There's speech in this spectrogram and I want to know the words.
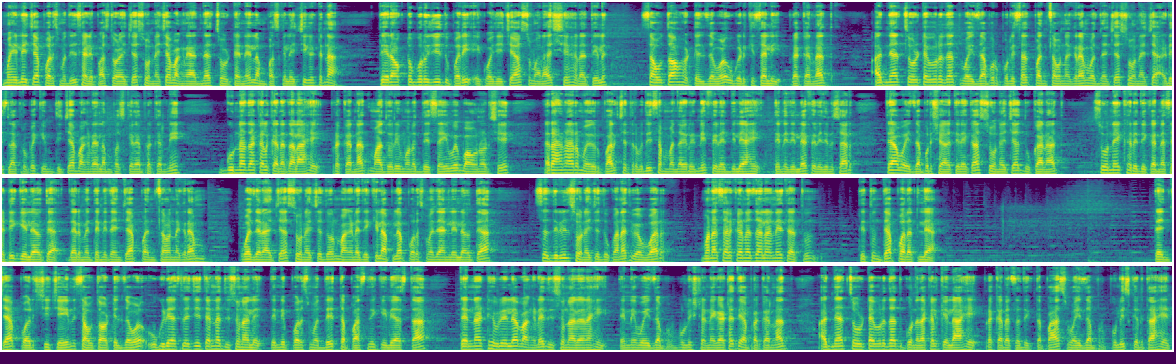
महिलेच्या पर्समधील साडेपाच तोळ्याच्या सोन्याच्या बांगड्या अज्ञात चोरट्याने लंपास केल्याची घटना. तेरा ऑक्टोबर रोजी दुपारी एक वाजेच्या सुमारास शहरातील सावता हॉटेलजवळ उघडकीस आली. प्रकरणात अज्ञात चोरट्याविरोधात वैजापूर पोलिसात पंचावन्न ग्रॅम वजनाच्या सोन्याच्या अडीच लाख रुपये किमतीच्या बांगड्या लंपास केल्याप्रकरणी गुन्हा दाखल करण्यात आला आहे. प्रकरणात माधुरी मनोज देसाई व बावन्न वर्षे राहणार मयूर पार्क छत्रपती संबंधगिरींनी फिर्याद दिली आहे. त्यांनी दिलेल्या फिर्यादीनुसार त्या वैजापूर शहरातील एका सोन्याच्या दुकानात सोने खरेदी करण्यासाठी गेल्या होत्या. दरम्यान त्यांनी त्यांच्या पंचावन्न ग्रॅम वजनाच्या सोन्याच्या दोन मागण्या देखील आपल्या पर्समध्ये आणलेल्या होत्या. सदरील सोन्याच्या दुकानात व्यवहार मनासारखा न झाल्याने त्यातून तिथून त्या परतल्या. त्यांच्या पर्सची चेन साऊथ हॉटेलजवळ उघडी असल्याचे त्यांना दिसून आले. त्यांनी पर्समध्ये तपासणी केली असता त्यांना ठेवलेल्या बांगड्या दिसून आल्या नाही. त्यांनी वैजापूर पोलीस ठाणे गाठत या प्रकरणात अज्ञात चोरट्याविरोधात गुन्हा दाखल केला आहे. प्रकरणाचा अधिक तपास वैजापूर पोलीस करीत आहेत.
